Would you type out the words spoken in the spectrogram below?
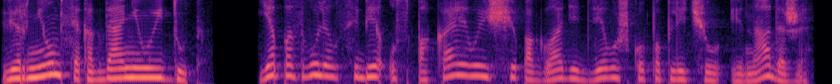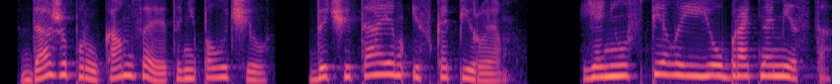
Вернемся, когда они уйдут. Я позволил себе успокаивающе погладить девушку по плечу, и надо же, даже по рукам за это не получил. Дочитаем и скопируем. Я не успела ее убрать на место.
